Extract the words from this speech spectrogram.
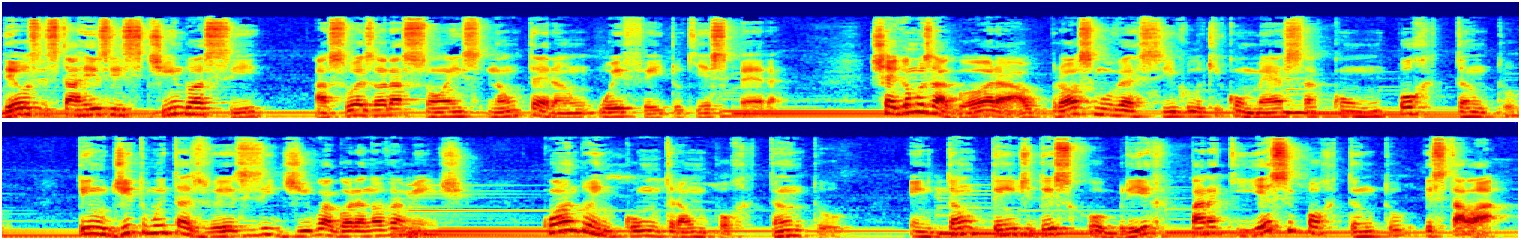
Deus está resistindo a si. As suas orações não terão o efeito que espera. Chegamos agora ao próximo versículo que começa com um portanto. Tenho dito muitas vezes e digo agora novamente: quando encontra um portanto, então tem de descobrir para que esse portanto está lá.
